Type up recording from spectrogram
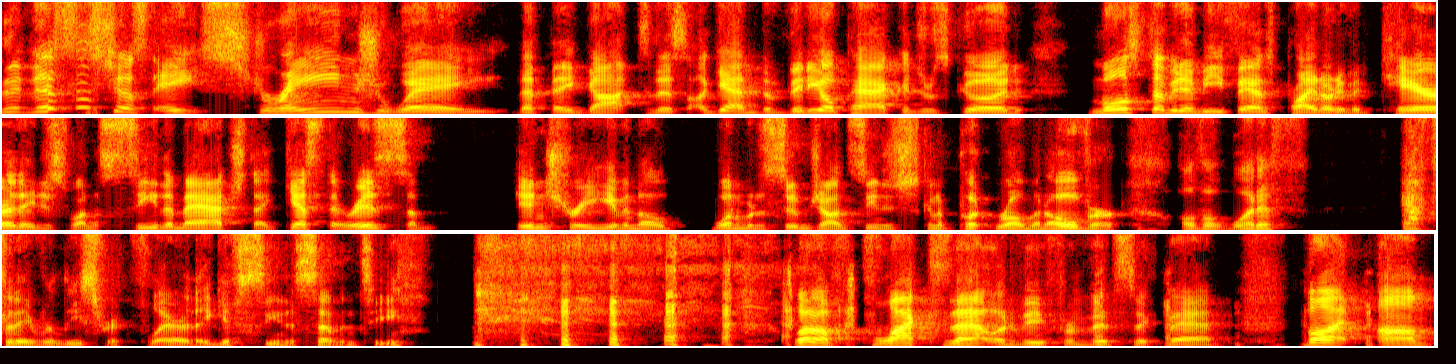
th- this is just a strange way that they got to this. Again, the video package was good. Most WWE fans probably don't even care. They just want to see the match. I guess there is some intrigue, even though one would assume John Cena is just going to put Roman over. Although, what if after they release Ric Flair, they give Cena 17? what a flex that would be from Vince McMahon. But um,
